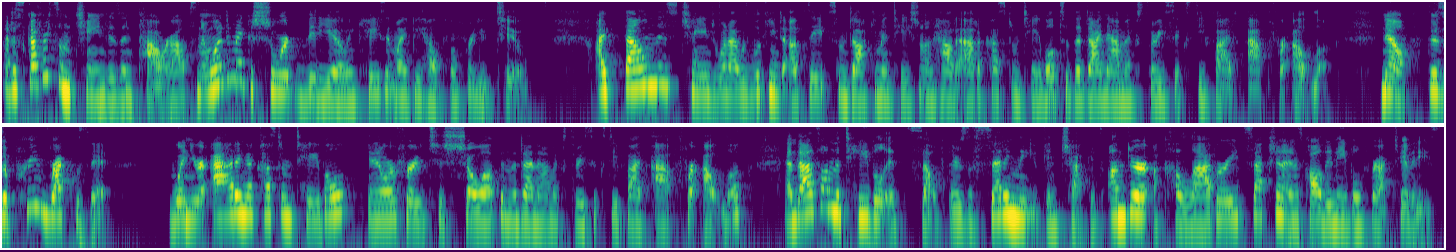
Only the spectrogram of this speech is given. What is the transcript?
I discovered some changes in Power Apps and I wanted to make a short video in case it might be helpful for you too. I found this change when I was looking to update some documentation on how to add a custom table to the Dynamics 365 app for Outlook. Now, there's a prerequisite when you're adding a custom table in order for it to show up in the Dynamics 365 app for Outlook, and that's on the table itself. There's a setting that you can check. It's under a collaborate section and it's called enable for activities.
